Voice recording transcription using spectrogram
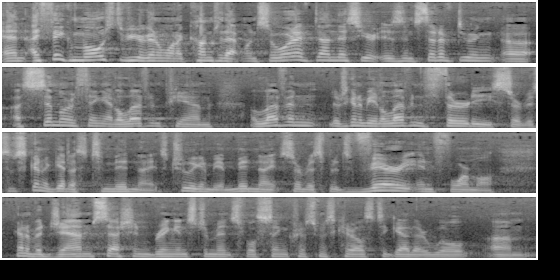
And I think most of you are going to want to come to that one. So what I've done this year is instead of doing a, a similar thing at 11 p.m., 11, there's going to be an 11:30 service. It's going to get us to midnight. It's truly going to be a midnight service, but it's very informal, kind of a jam session. Bring instruments. We'll sing Christmas carols together. We'll um,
